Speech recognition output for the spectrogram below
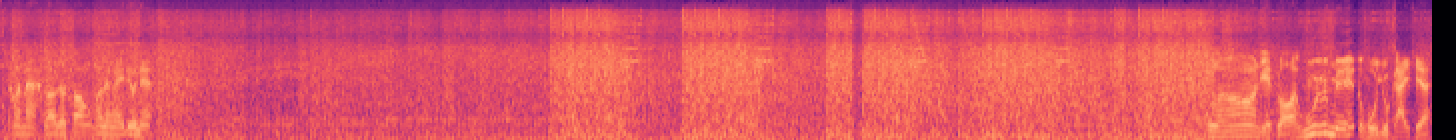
เดี๋ยวนนะเราจะต้องเอายังไงเดี๋ยวเนี่ย เรียบร้อยวู้ยเมตโอ้โหอยู่ใกล้เชียร์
